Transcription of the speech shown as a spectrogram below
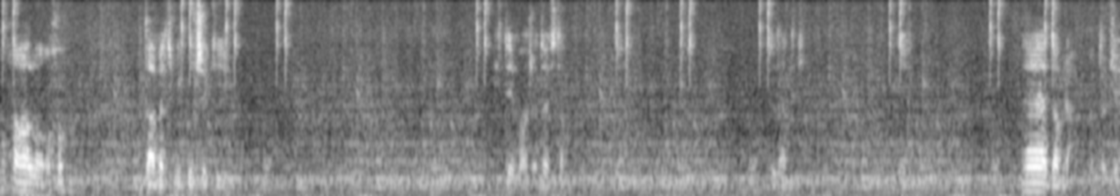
No halo. Dawać mi kluczyki. I ty może to jest to? Nie. Dodatki? Nie. E, dobra, mam to gdzieś.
